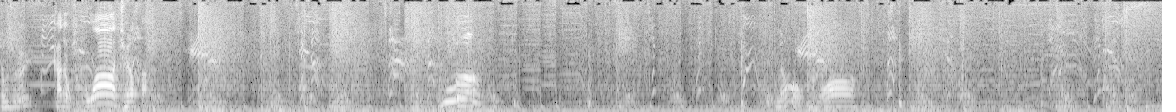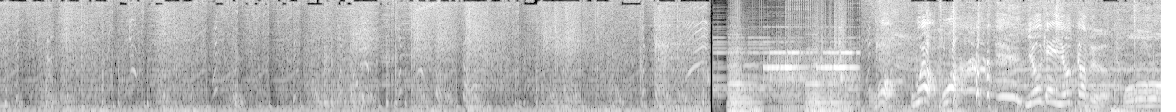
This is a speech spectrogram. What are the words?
점수를 가져올까? 와, 제럽다. 우와. 노. 와. 뭐야? 우와! 여기에 역가드. 오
